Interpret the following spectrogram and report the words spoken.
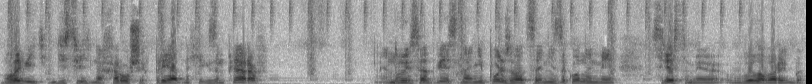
ловить действительно хороших, приятных экземпляров. Ну и, соответственно, не пользоваться незаконными средствами вылова рыбы.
